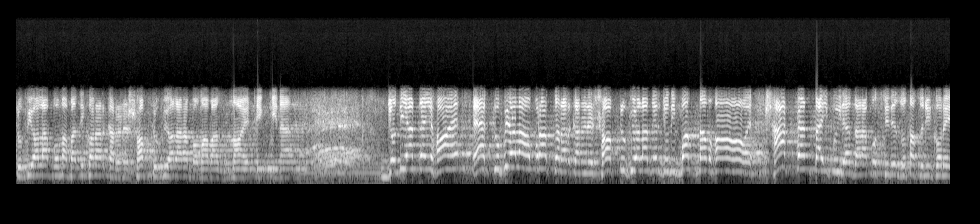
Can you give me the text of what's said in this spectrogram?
টুপিওয়ালা বোমাবাজি করার কারণে সব টুপিওয়ালারা বোমাবাজ নয়, ঠিক কিনা? যদি এটাই হয়, এক টুপিওয়ালা অপরাধ করার কারণে সব টুপিওয়ালাদের যদি বদনাম হয় শার্ট প্যান্ট টাই পুইরা যারা মসজিদে জোতা চুরি করে,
